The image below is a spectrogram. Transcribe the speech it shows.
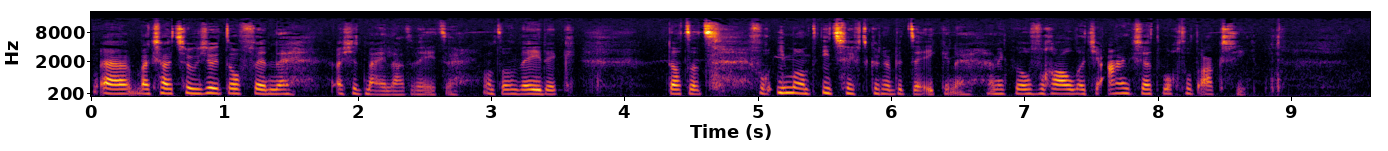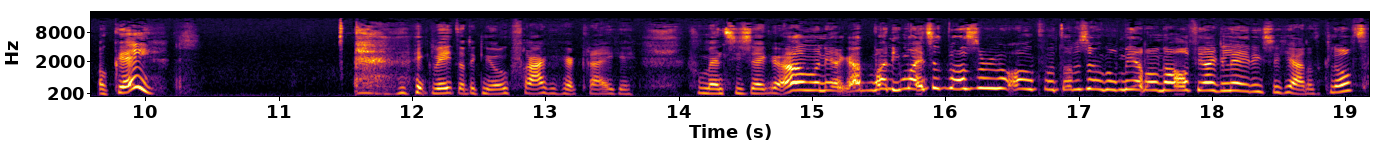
Uh, maar ik zou het sowieso tof vinden als je het mij laat weten. Want dan weet ik dat het voor iemand iets heeft kunnen betekenen. En ik wil vooral dat je aangezet wordt tot actie. Oké. ik weet dat ik nu ook vragen ga krijgen van mensen die zeggen: Oh, wanneer gaat Money Mindset Mastery open? Dat is ook al meer dan een half jaar geleden. Ik zeg: Ja, dat klopt.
